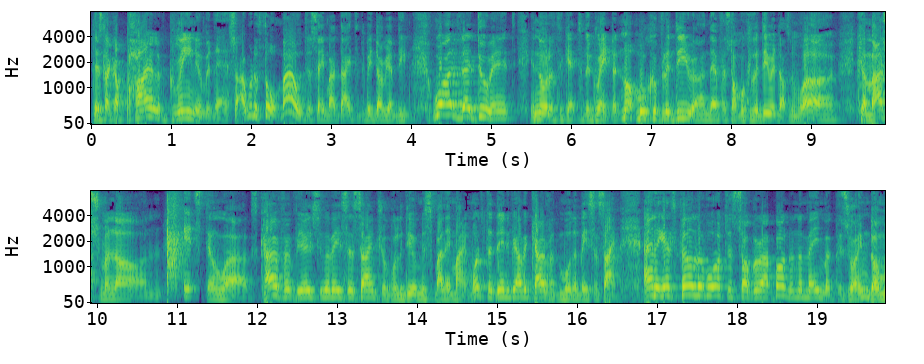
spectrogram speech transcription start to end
There's like a pile of grain over there. So I would have thought, I would just say my diet to the beidori abdi. Why did I do it in order to get to the grain, but not mukav ladira, and therefore it's not mukav ladira. It doesn't work. Kamash malon, it still works. Karfa v'yosim base sign shuk v'ladira mismale mine. What's the din if you have a karfa more than base sign, and it gets filled with water? Sober abon on the main because domu.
